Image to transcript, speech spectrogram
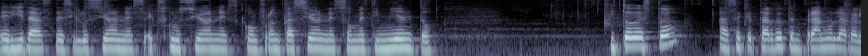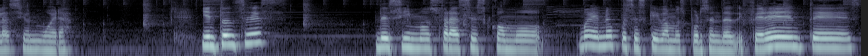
heridas, desilusiones, exclusiones, confrontaciones, sometimiento. Y todo esto hace que tarde o temprano la relación muera. Y entonces decimos frases como, bueno, pues es que íbamos por sendas diferentes,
